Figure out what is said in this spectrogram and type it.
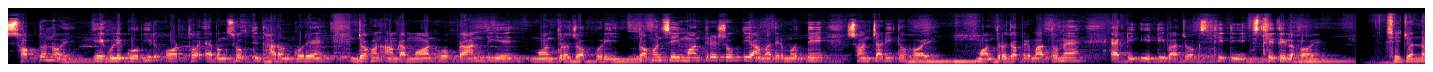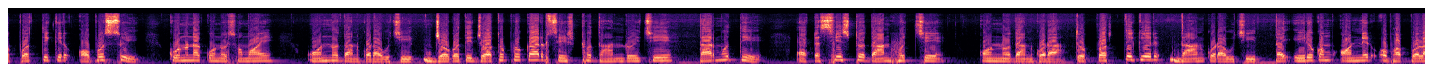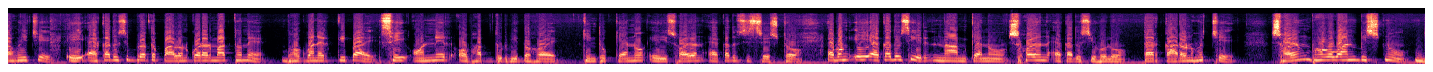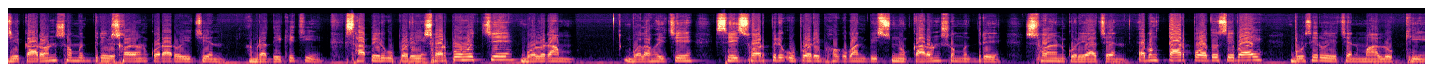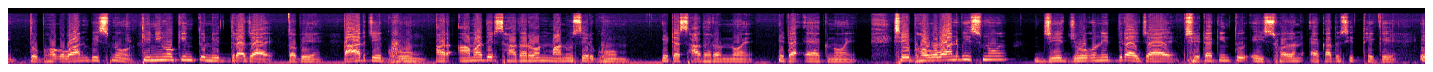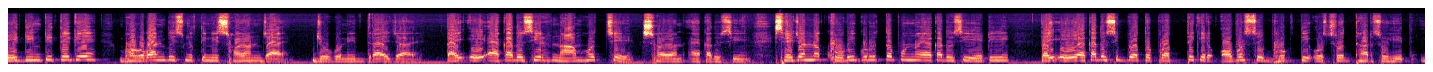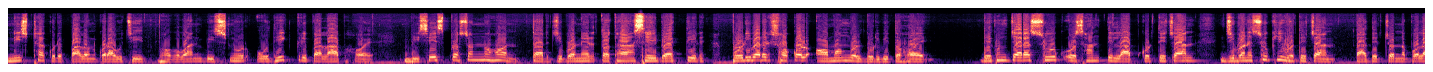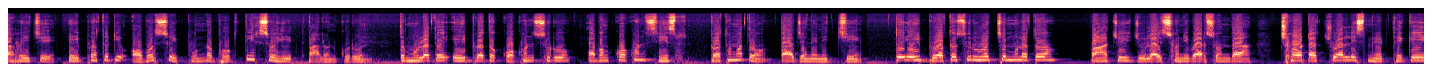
শব্দ নয়, এগুলি গভীর অর্থ এবং শক্তি ধারণ করে যখন আমরা মন ও প্রাণ দিয়ে মন্ত্র জপ করি, তখন সেই মন্ত্রের শক্তি আমাদের মধ্যে সঞ্চারিত হয়। মন্ত্র জপের মাধ্যমে একটি ইতিবাচক স্থিতি, স্থিতিল হয়। সেই জন্য প্রত্যেকের অবশ্যই কোনো না কোনো সময় অন্ন দান করা উচিত। জগতে যত প্রকার শ্রেষ্ঠ দান রয়েছে, তার মধ্যে একটা শ্রেষ্ঠ দান হচ্ছে অন্ন দান করা। তো প্রত্যেকের দান করা উচিত। তাই এরকম অন্নের অভাব বলা হয়েছে। এই একাদশী ব্রত পালন করার মাধ্যমে ভগবানের কৃপায় সেই অন্নের অভাব দূরীভূত হয়। কিন্তু কেন এই শয়ন একাদশী শ্রেষ্ঠ? এবং এই একাদশীর নাম কেন স্বয়ন একাদশী হলো? তার কারণ হচ্ছে, স্বয়ং ভগবান বিষ্ণু যে কারণ সমুদ্রে শয়ন করা রয়েছেন, আমরা দেখেছি। সাপের উপরে সর্প হচ্ছে বলরাম। বলা হয়েছে, সেই সর্পের উপরে ভগবান বিষ্ণু কারণ সমুদ্রে শয়ন করে আছেন এবং তার পদসেবায় বসে রয়েছেন মা লক্ষ্মী। তো ভগবান বিষ্ণু, তিনিও কিন্তু নিদ্রা যায়, তবে তার যে ঘুম আর আমাদের সাধারণ মানুষের ঘুম, এটা সাধারণ নয়, এটা এক নয়। সেই ভগবান বিষ্ণু যে যোগ নিদ্রায় যায়, সেটা কিন্তু এই শয়ন একাদশীর থেকে, এই দিনটি থেকে ভগবান বিষ্ণু তিনি শয়ন যায়, যোগ নিদ্রায় যায়। তাই এই একাদশীর নাম হচ্ছে শয়ন একাদশী। সেই জন্য খুবই গুরুত্বপূর্ণ একাদশী এটি। তাই এই একাদশী ব্রত প্রত্যেকের অবশ্যই ভক্তি ও শ্রদ্ধার সহিত নিষ্ঠা করে পালন করা উচিত। ভগবান বিষ্ণুর অধিক কৃপা লাভ হয়। বিশেষ প্রসন্ন হন, তার জীবনের তথা সেই ব্যক্তির পরিবারের সকল অমঙ্গল দুর্বিত হয়। দেখুন, যারা সুখ ও শান্তি লাভ করতে চান, জীবনে সুখী হতে চান, তাদের জন্য বলা হয়েছে, এই ব্রতটি অবশ্যই পূর্ণ ভক্তির সহিত পালন করুন। তো মূলত এই ব্রত কখন শুরু এবং কখন শেষ? প্রথমত তা জেনে নিচ্ছি। তো এই ব্রত শুরু হচ্ছে মূলত পাঁচই জুলাই শনিবার সন্ধ্যা ছটা চুয়াল্লিশ মিনিট থেকে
